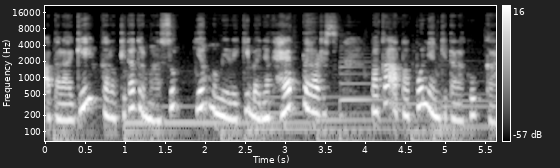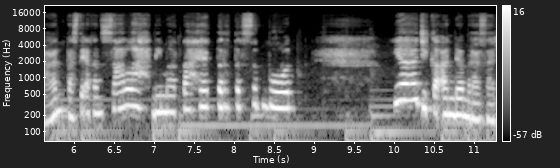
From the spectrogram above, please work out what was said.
Apalagi kalau kita termasuk yang memiliki banyak haters, maka apa pun yang kita lakukan pasti akan salah di mata hater tersebut. Ya, jika Anda merasa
